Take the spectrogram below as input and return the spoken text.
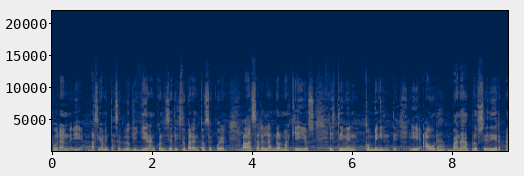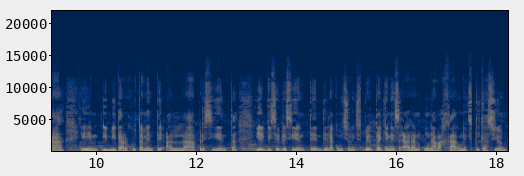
podrán eh, básicamente hacer lo que quieran con ese texto para entonces poder avanzar en las normas que ellos estimen conveniente. Eh, ahora van a proceder a em, invitar justamente a la presidenta y el vicepresidente de la comisión experta quienes harán una bajada, una explicación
